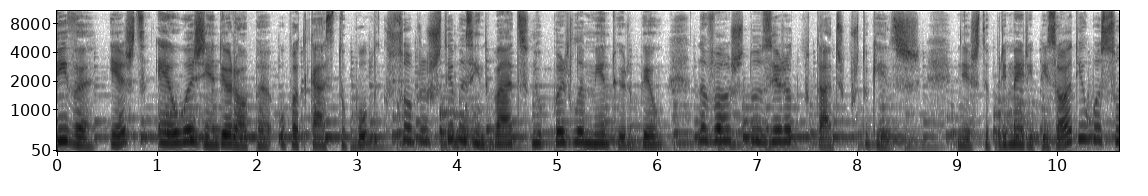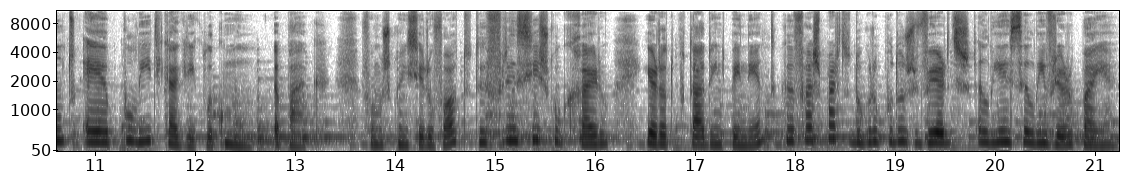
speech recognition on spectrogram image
Viva! Este é o Agenda Europa, o podcast do público sobre os temas em debate no Parlamento Europeu, na voz dos eurodeputados portugueses. Neste primeiro episódio, o assunto é a Política Agrícola Comum, a PAC. Fomos conhecer o voto de Francisco Guerreiro, eurodeputado independente que faz parte do grupo dos Verdes Aliança Livre Europeia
